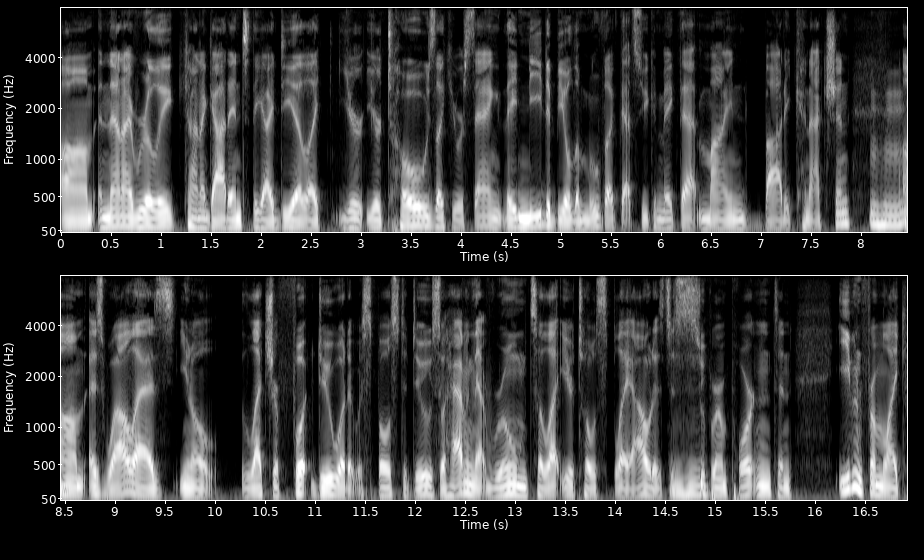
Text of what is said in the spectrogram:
Um, and then I really kind of got into the idea like your your toes, like you were saying, they need to be able to move like that so you can make that mind body connection, um, as well as you know let your foot do what it was supposed to do. So having that room to let your toes splay out is just super important, and even from like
